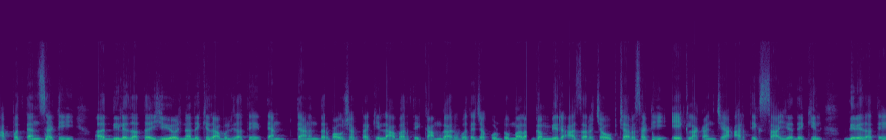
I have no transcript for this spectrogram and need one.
आपत्त्यांसाठी दिलं जातं. ही योजना देखील राबवली जाते. त्या त्यानंतर पाहू शकता की लाभार्थी कामगार व त्याच्या कुटुंबाला गंभीर आजाराच्या उपचारासाठी एक लाखांचे आर्थिक सहाय्य देखील दिले जाते.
